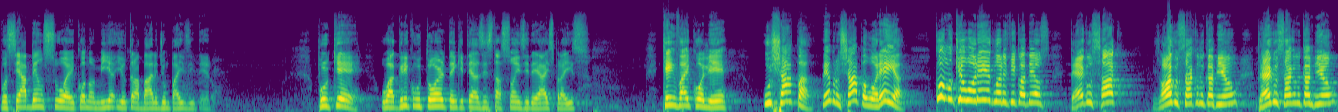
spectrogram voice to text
Você abençoa a economia e o trabalho de um país inteiro. Porque o agricultor tem que ter as estações ideais para isso. Quem vai colher? O chapa. Lembra o chapa, o orelha? Como que o orelha glorifica a Deus? Pega o saco, joga o saco no caminhão, pega o saco no caminhão,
